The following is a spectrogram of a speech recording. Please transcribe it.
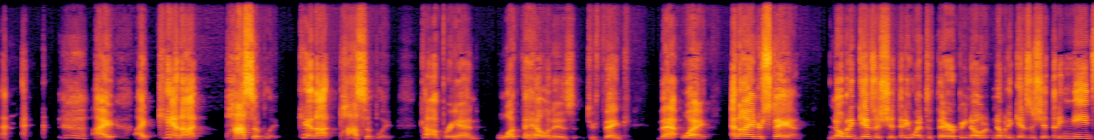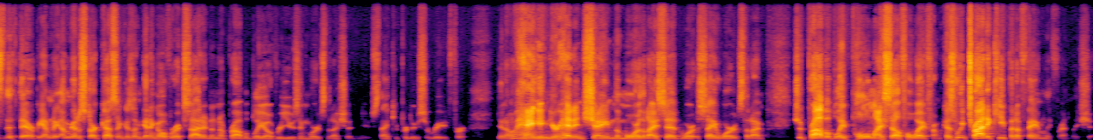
I I cannot possibly cannot possibly comprehend what the hell it is to think that way. And I understand. Nobody gives a shit that he went to therapy. No, nobody gives a shit that he needs the therapy. I'm, I'm going to start cussing because I'm getting overexcited and I'm probably overusing words that I shouldn't use. Thank you, producer Reed, for you know hanging your head in shame. The more that I said say words that I should probably pull myself away from because we try to keep it a family friendly show.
